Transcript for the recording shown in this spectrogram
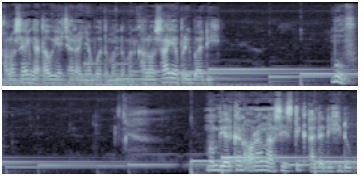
Kalau saya nggak tahu ya caranya buat teman-teman. Kalau saya pribadi, move. Membiarkan orang narsistik ada di hidup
